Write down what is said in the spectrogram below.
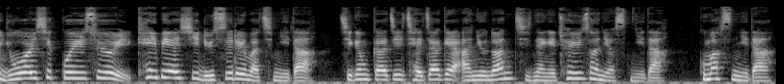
6월 19일 수요일 KBRC 뉴스를 마칩니다. 지금까지 제작의 안윤환, 진행의 최유선이었습니다. 고맙습니다.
